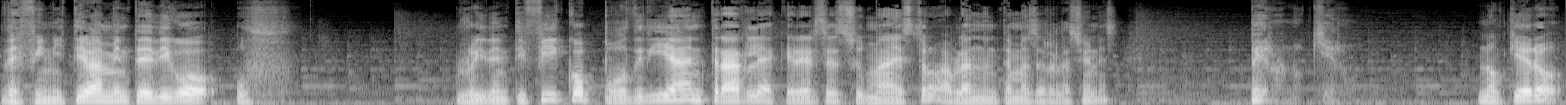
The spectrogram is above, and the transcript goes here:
definitivamente digo, uff, lo identifico, podría entrarle a querer ser su maestro, hablando en temas de relaciones, pero no quiero. No quiero,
